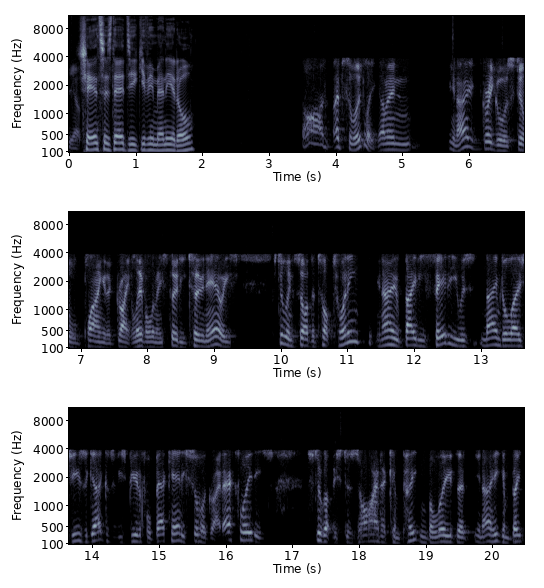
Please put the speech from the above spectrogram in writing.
Yep. Chances there? Do you give him any at all? Oh, absolutely. I mean, you know, Grigor is still playing at a great level. I mean, he's 32 now. He's still inside the top 20. You know, baby fed. He was named all those years ago because of his beautiful backhand. He's still a great athlete. He's still got this desire to compete and believe that, you know, he can beat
